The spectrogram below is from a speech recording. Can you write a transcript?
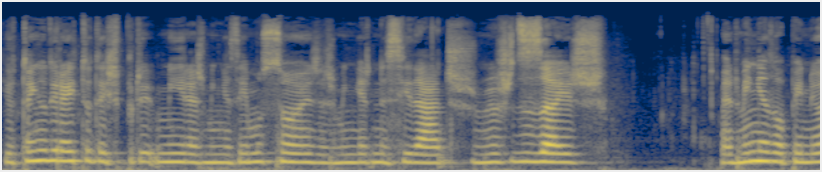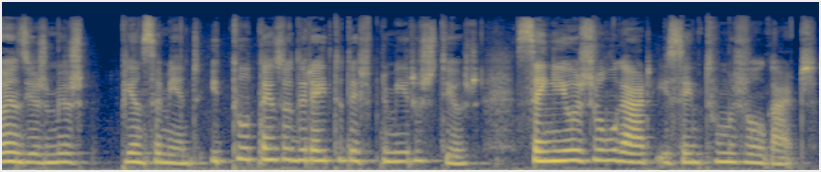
Eu tenho o direito de exprimir as minhas emoções, as minhas necessidades, os meus desejos, as minhas opiniões e os meus pensamento e tu tens o direito de exprimir os teus, sem eu julgar e sem tu me julgares.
